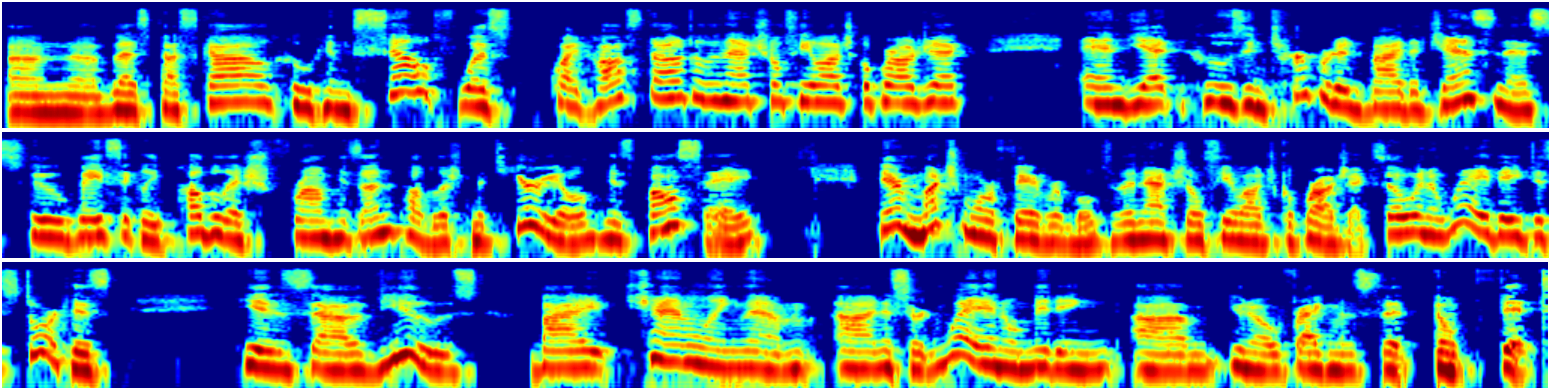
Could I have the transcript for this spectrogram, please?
on uh, Blaise Pascal, who himself was quite hostile to the Natural Theological Project, and yet who's interpreted by the Jansenists, who basically publish from his unpublished material, his pensée, they're much more favorable to the Natural Theological Project. So in a way, they distort his his uh, views by channeling them uh, in a certain way and omitting, um, you know, fragments that don't fit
